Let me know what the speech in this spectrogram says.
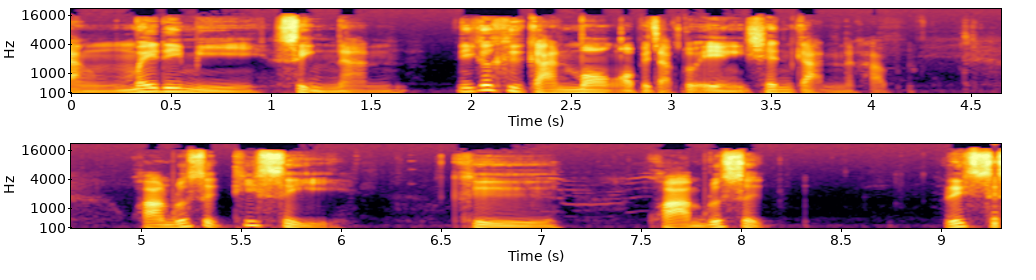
ยังไม่ได้มีสิ่งนั้น นี่ก็คือการมองออกไปจากตัวเองอีกเช่นกันนะครับ ความรู้สึกที่ 4 คือความรู้สึกริษ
